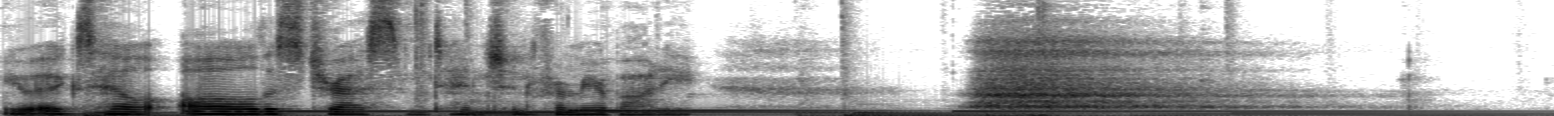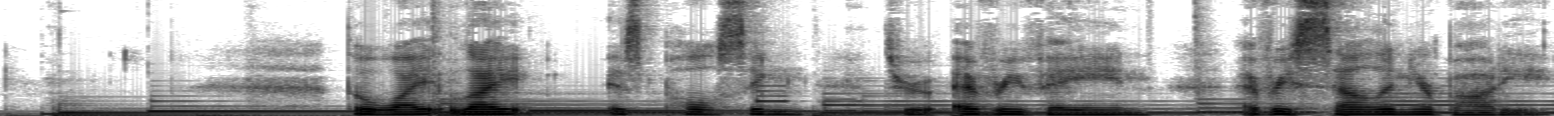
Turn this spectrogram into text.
you exhale all the stress and tension from your body. The white light is pulsing through every vein, every cell in your body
